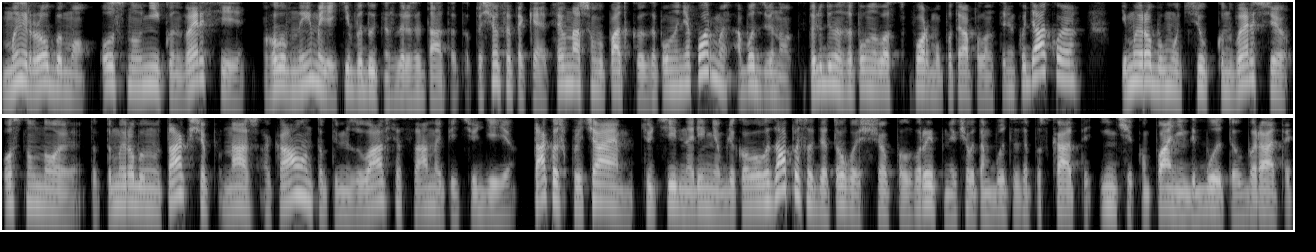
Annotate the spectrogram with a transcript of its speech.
ми робимо основні конверсії головними, які ведуть нас до результату. Тобто, що це таке? Це в нашому випадку заповнення форми або дзвінок. Тобто людина заповнила форму, потрапила на сторінку дякую. І ми робимо цю конверсію основною. Тобто ми робимо так, щоб наш аккаунт оптимізувався саме під цю дію. Також включаємо цю ціль на рівні облікового запису для того, щоб алгоритм, якщо ви там будете запускати інші компанії, де будете обирати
